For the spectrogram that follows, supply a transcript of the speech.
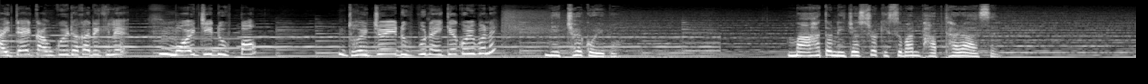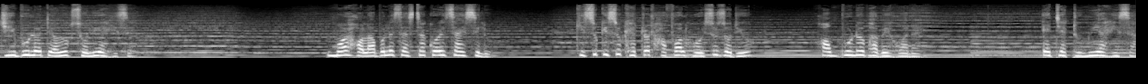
আইতাই কাম কৰি থকা দেখিলে মই যি দুখ পাওঁ ধৈৰ্য এই দুখবোৰ নাইকিয়া কৰিবনে? নিশ্চয় কৰিব। মাহঁতৰ নিজস্ব কিছুমান ভাৱধাৰা আছে যিবোৰ লৈ তেওঁলোক চলি আহিছে। মই সলাবলৈ চেষ্টা কৰি চাইছিলোঁ। কিছু কিছু ক্ষেত্ৰত সফল হৈছোঁ যদিও সম্পূৰ্ণভাৱে হোৱা নাই। এতিয়া তুমি আহিছা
